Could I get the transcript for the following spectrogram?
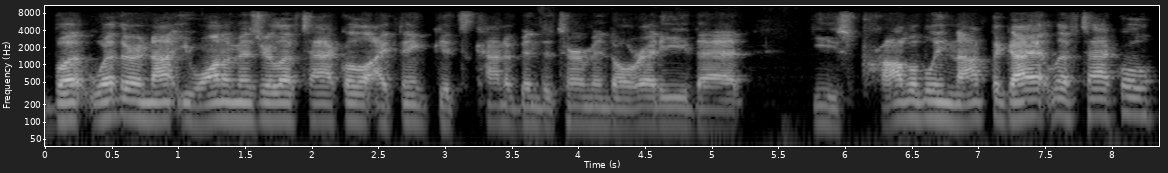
but whether or not you want him as your left tackle, I think it's kind of been determined already that He's probably not the guy at left tackle,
